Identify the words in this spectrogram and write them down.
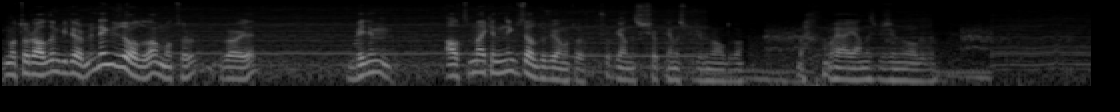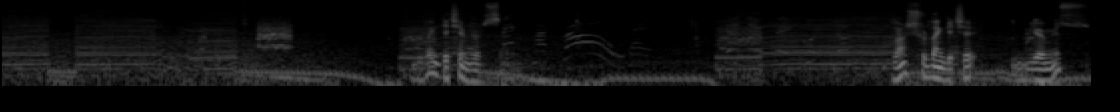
motoru aldım gidiyorum. Ne güzel oldu lan motor böyle. Benim altımdayken ne güzel duruyor motor. Çok yanlış, çok yanlış bir cümle oldu bu. Bayağı yanlış bir cümle oldu bu. Buradan geçemiyoruz. O zaman şuradan geçebiliyor muyuz?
